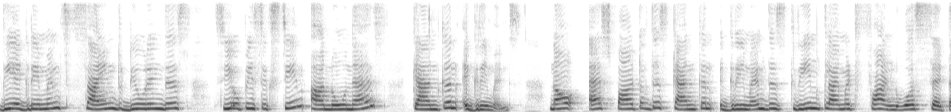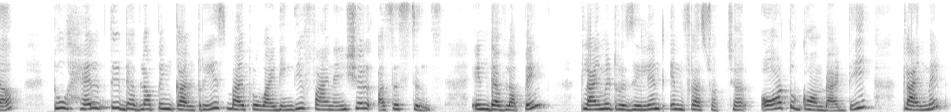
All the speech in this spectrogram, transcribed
the agreements signed during this COP16 are known as Cancun Agreements. Now, as part of this Cancun Agreement, this Green Climate Fund was set up to help the developing countries by providing the financial assistance in developing climate resilient infrastructure or to combat the climate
